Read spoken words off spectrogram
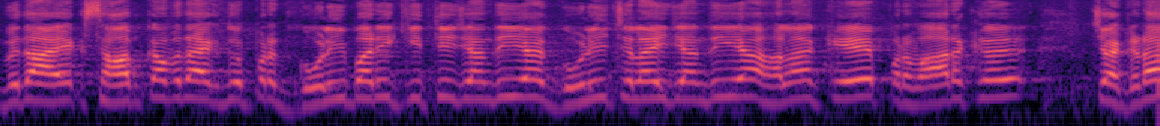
ਵਿਧਾਇਕ ਸਾਬਕਾ ਵਿਧਾਇਕ ਦੇ ਉੱਪਰ ਗੋਲੀਬਾਰੀ ਕੀਤੀ ਜਾਂਦੀ ਹੈ ਗੋਲੀ ਚਲਾਈ ਜਾਂਦੀ ਆ। ਹਾਲਾਂਕਿ ਪਰਿਵਾਰਕ ਝਗੜਾ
